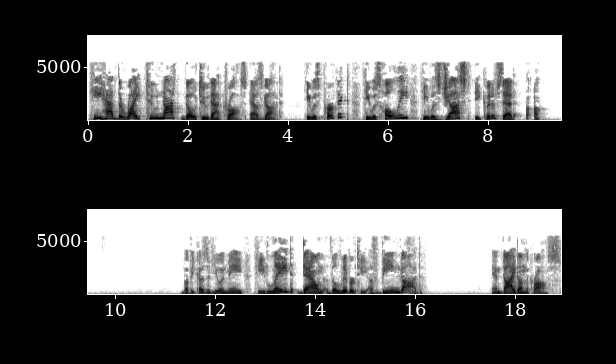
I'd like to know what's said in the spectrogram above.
he had the right to not go to that cross as God. He was perfect. He was holy. He was just. He could have said, uh-uh. But because of you and me, he laid down the liberty of being God and died on the cross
